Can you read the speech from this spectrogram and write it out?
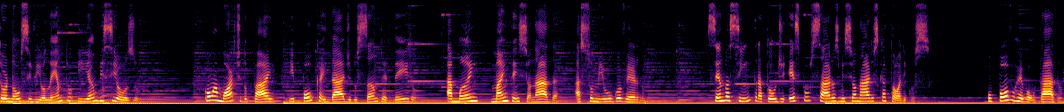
tornou-se violento e ambicioso. Com a morte do pai e pouca idade do santo herdeiro, a mãe, má intencionada, assumiu o governo. Sendo assim, tratou de expulsar os missionários católicos. O povo revoltado,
